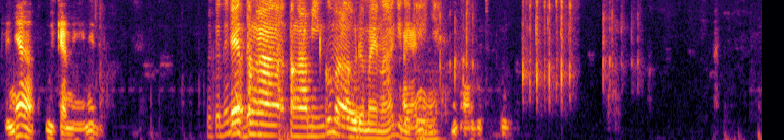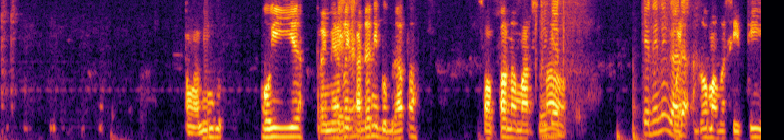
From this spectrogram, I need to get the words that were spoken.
kayaknya weekend ini deh Weekend ini kayak ada. tengah tengah minggu malah udah main lagi deh kayaknya kayaknya bentar gue cek dulu tengah minggu oh iya Premier Iya League kan? ada nih beberapa Soton sama Arsenal Weekend. Weekend ini nggak ada. West Brom sama City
